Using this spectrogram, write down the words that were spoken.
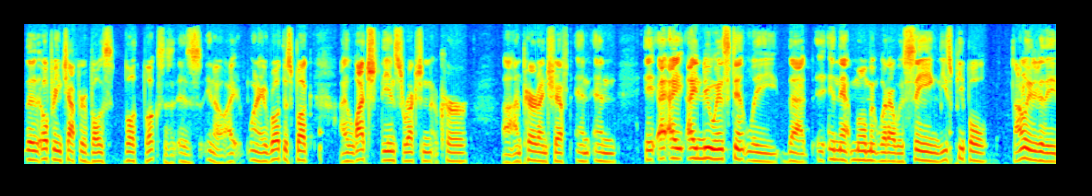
the opening chapter of both both books is, is, you know, I when I wrote this book, I watched the insurrection occur uh, on Paradigm Shift, and and it, I I knew instantly that in that moment what I was seeing, these people not only did they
